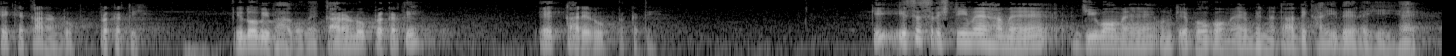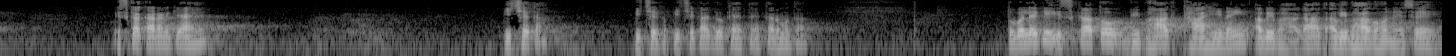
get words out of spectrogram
एक है कारण रूप प्रकृति। ये दो विभाग हो गए। कारण रूप प्रकृति, एक कार्य रूप प्रकृति। कि इस सृष्टि में हमें, जीवों में, उनके भोगों में भिन्नता दिखाई दे रही है। इसका कारण क्या है? पीछे का। पीछे का पीछे का जो कहते हैं कर्म का। तो बोले कि इसका तो विभाग था ही नहीं, अविभागात, अविभाग होने से।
